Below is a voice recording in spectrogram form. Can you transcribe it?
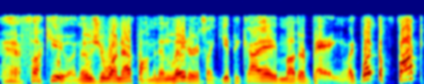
"Yeah, fuck you," and there's your one f bomb, and then later it's like "Yippee ki mother bang!" Like what the fuck?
